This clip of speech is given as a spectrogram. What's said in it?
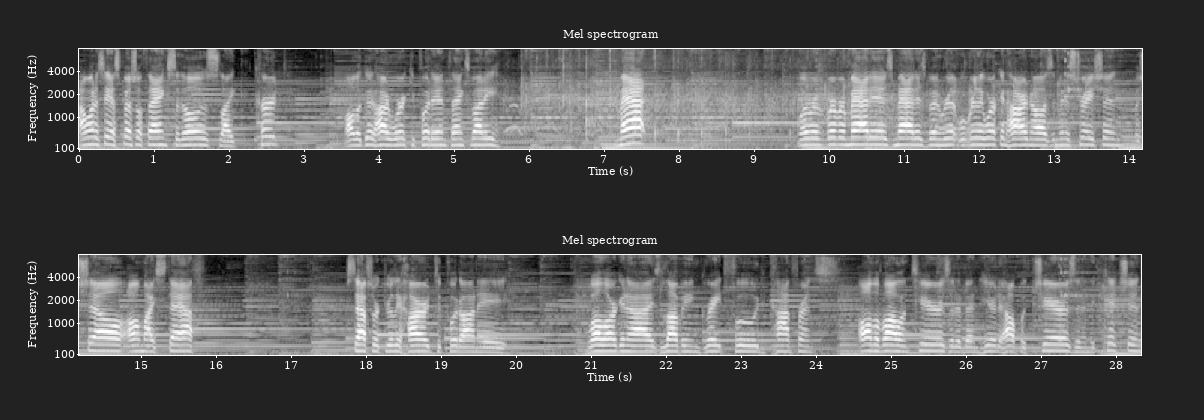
I want to say a special thanks to those like Kurt, all the good hard work you put in. Thanks, buddy. Matt, wherever, wherever Matt is, Matt has been re- really working hard in all his administration. Michelle, all my staff. Staff's worked really hard to put on a well organized, loving, great food conference. All the volunteers that have been here to help with chairs and in the kitchen,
